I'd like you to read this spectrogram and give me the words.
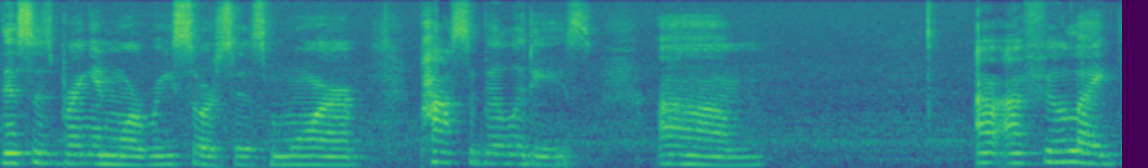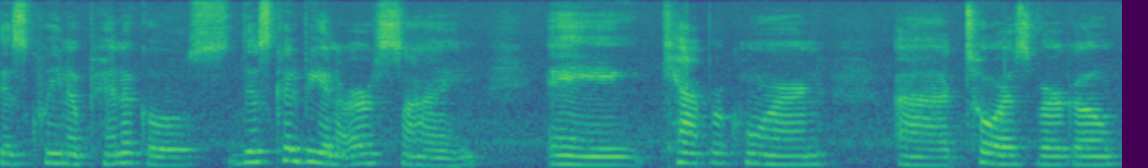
This is bringing more resources, more possibilities. Um, I, I feel like this Queen of Pentacles, this could be an earth sign, a Capricorn, uh, Taurus, Virgo,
